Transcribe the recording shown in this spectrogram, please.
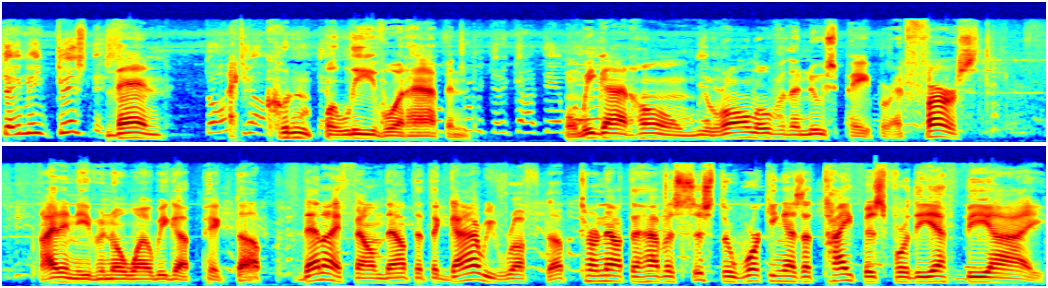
They mean business. Then, I couldn't believe what happened. took me to the goddamn When we got home, we were all over the newspaper. At first, I didn't even know why we got picked up. Then I found out that the guy we roughed up turned out to have a sister working as a typist for the FBI.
